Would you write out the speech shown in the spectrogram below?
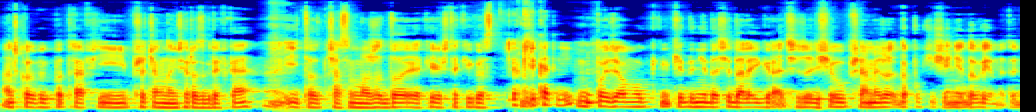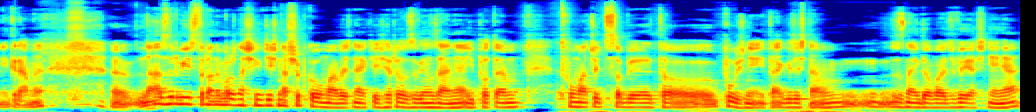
aczkolwiek potrafi przeciągnąć rozgrywkę i to czasem może do jakiegoś takiego kilka dni poziomu, kiedy nie da się dalej grać, jeżeli się uprzemy, że dopóki się nie dowiemy, to nie gramy. No a z drugiej strony można się gdzieś na szybko umawiać na jakieś rozwiązania i potem tłumaczyć sobie to później, tak? Gdzieś tam znajdować wyjaśnienia.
